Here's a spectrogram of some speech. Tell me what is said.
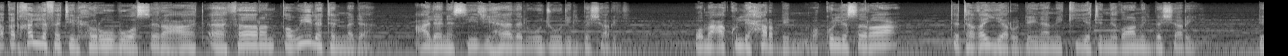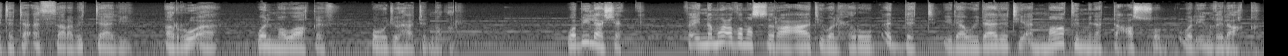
لقد خلفت الحروب والصراعات اثارا طويلة المدى على نسيج هذا الوجود البشري. ومع كل حرب وكل صراع تتغير ديناميكية النظام البشري لتتأثر بالتالي الرؤى والمواقف ووجهات النظر. وبلا شك فإن معظم الصراعات والحروب أدت إلى ولادة أنماط من التعصب والانغلاق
